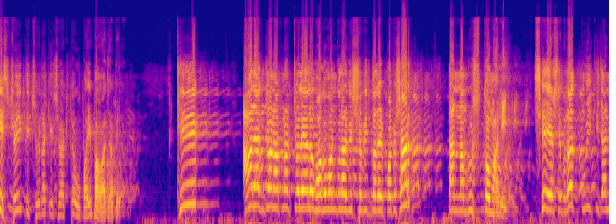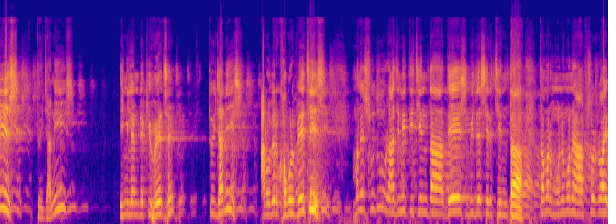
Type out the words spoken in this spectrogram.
নিশ্চয়ই কিছু না কিছু একটা উপায় পাওয়া যাবে। ঠিক, আর একজন আপনার চলে এলো ভগবানগুলার বিশ্ববিদ্যালয়ের প্রফেসর, তার নাম রুস্তম আলী। সে এসে বলল, তুই কি জানিস? তুই জানিস? ইংল্যান্ডে কি হয়েছে? তুই জানিস? আরবের খবর পেয়েছিস? মানে শুধু রাজনীতি চিন্তা, দেশ বিদেশের চিন্তা। তো আমার মনে মনে আফসোস হয়,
